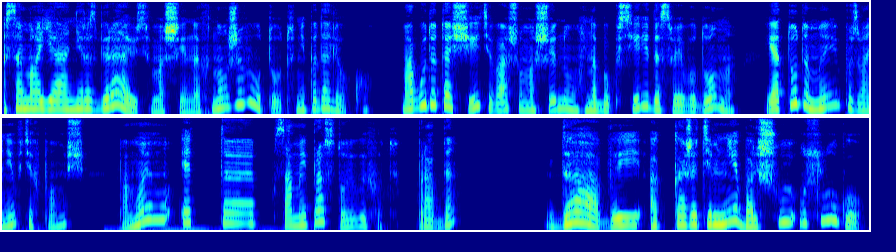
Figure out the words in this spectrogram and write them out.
Сама я не разбираюсь в машинах, но живу тут, неподалеку. Могу дотащить вашу машину на буксире до своего дома, и оттуда мы позвоним в техпомощь. По-моему, это самый простой выход, правда? Да, вы окажете мне большую услугу.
